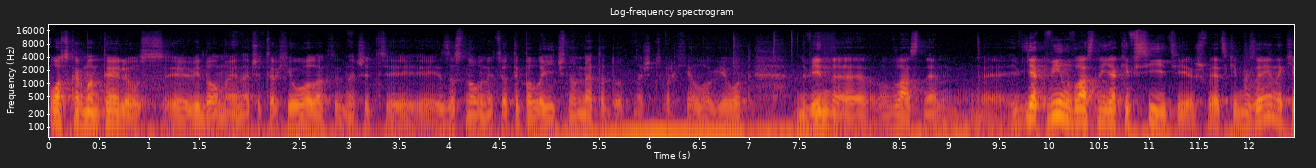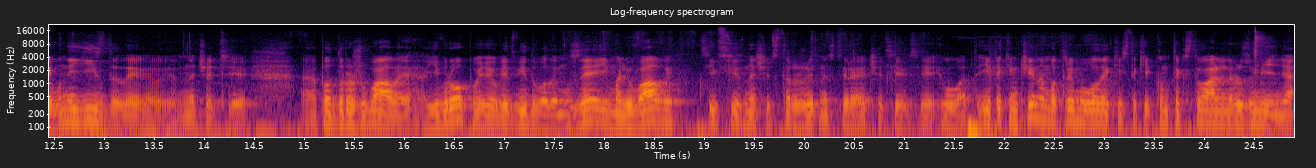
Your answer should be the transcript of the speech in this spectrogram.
Оскар Мантеліус, е, відомий значить, археолог, значить, засновник цього типологічного методу значить, в археології. От він, е, власне, е, як він, власне, як і всі ті шведські музейники, вони їздили, е, значить, е, е, подорожували Європою, відвідували музеї, малювали ці всі значить, старожитності речі, ці всі. От. І таким чином отримували якесь таке контекстуальне розуміння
